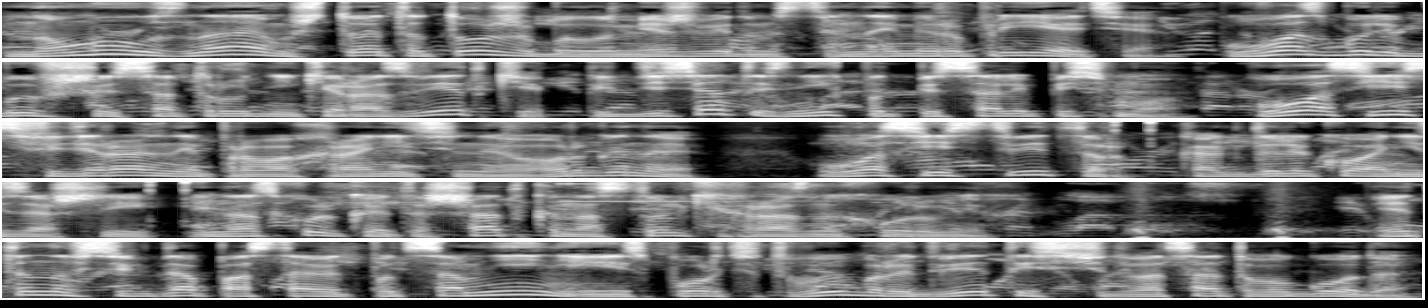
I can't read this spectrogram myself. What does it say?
Но мы узнаем, что это тоже было межведомственное мероприятие. У вас были бывшие сотрудники разведки, 50 из них подписали письмо. У вас есть федеральные правоохранительные органы, у вас есть есть Твиттер, как далеко они зашли, и насколько это шатко на стольких разных уровнях. Это навсегда поставит под сомнение и испортит выборы 2020 года.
